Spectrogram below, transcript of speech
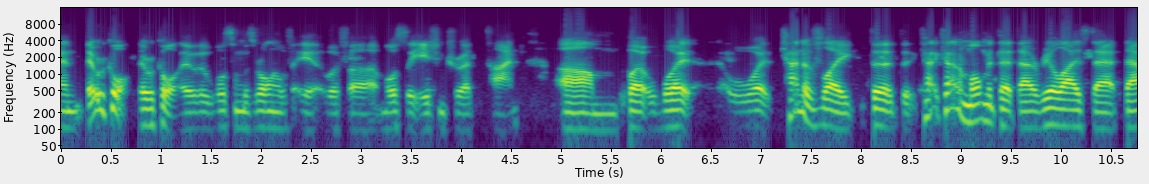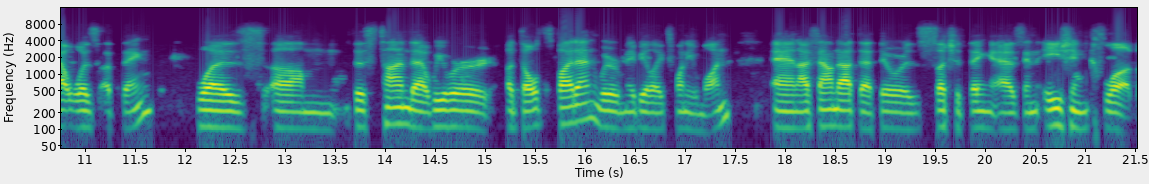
and they were cool. They were cool. It- Wilson was rolling with with uh, mostly Asian crew at the time. But what what kind of like the the ki- kind of moment that, that I realized that that was a thing was um, this time that we were adults by then. We were maybe like 21, and I found out that there was such a thing as an Asian club,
